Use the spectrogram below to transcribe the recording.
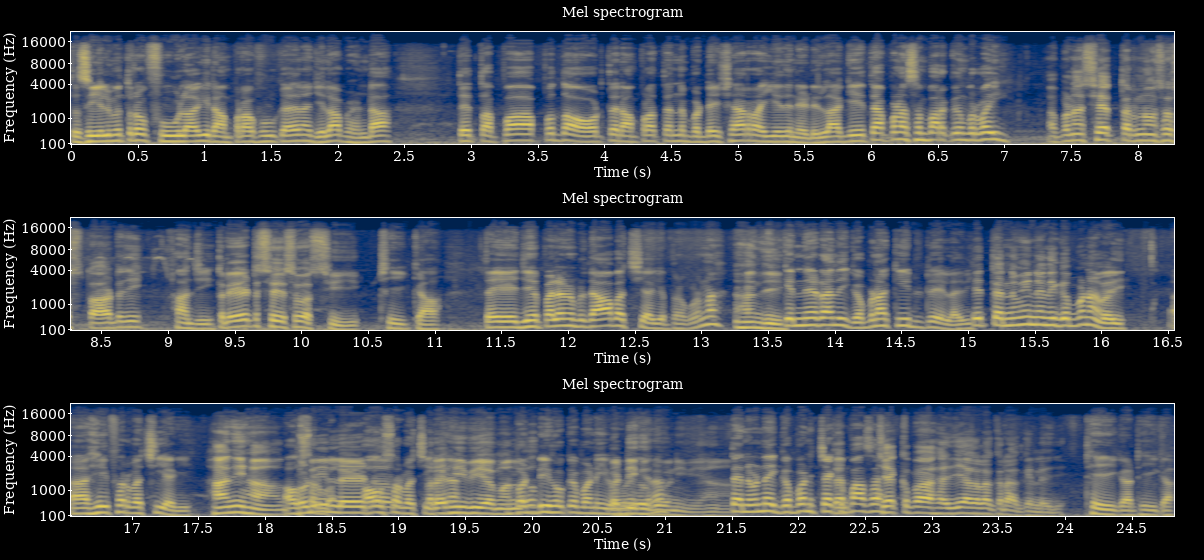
ਤਹਿਸੀਲ ਮਿੱਤਰੋ ਫੂਲ ਆ ਗਈ ਰਾਮਪੁਰਾ ਫੂਲ ਕਹਿੰਦੇ ਨੇ ਜ਼ਿਲ੍ਹਾ ਬਠਿੰਡਾ। ਤੇ ਤਪਾ ਭਦੌੜ ਤੇ ਰਾਮਪੁਰਾ ਤਿੰਨ ਵੱਡੇ ਸ਼ਹਿਰ ਰਾਈਏ ਦੇ ਨੇੜੇ ਲਾਗੇ ਤੇ ਆਪਣਾ ਸੰਪਰਕ ਨੰਬਰ ਬਾਈ? ਆਪਣਾ 76967 ਜੀ। ਹਾਂਜੀ। 63680 ਜੀ। ਠੀਕ ਆ। ਤੇ ਜਿਵੇਂ ਪਹਿਲਾਂ ਨੰਬਰ 'ਤੇ ਬੱਚੀ ਆ ਗਈ ਆਪਣੇ ਕੋਲ ਨਾ। ਹਾਂਜੀ। ਕਿੰਨੇ ਟਾਈਮ ਦੀ ਗੱਬਣਾ ਕੀ ਡਿਟੇਲ ਆ ਜੀ ਇਹ 3 ਮਹੀਨੇ ਦੀ ਗੱਭਣਾ ਬਾਈ। ਹੀਫਰ ਬੱਚੀ ਹੈਗੀ। ਹਾਂਜੀ ਹਾਂ। ਥੋੜੀ ਲੇਟ ਅਵਸਰ ਬੱਚੀ ਰਹੀ ਵੀ ਹੈ ਮੰਨ ਲਓ। ਵੱਡੀ ਹੋ ਕੇ ਬਣੀ ਹੋਈ ਵੱਡੀ ਹੋ ਕੇ। ਬਣੀ ਵੀ ਹੈ, ਹਾਂ। ਤਿੰਨ ਮਹੀਨੇ ਗੱਬਣ ਚੈੱਕ ਪਾਸ ਹੈ ਚੈੱਕ ਪਾਸ ਹੈ ਜੀ ਅਗਲਾ ਕਰਾ ਕੇ ਲੈ ਜੀ। ਠੀਕ ਆ ਠੀਕ ਆ।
